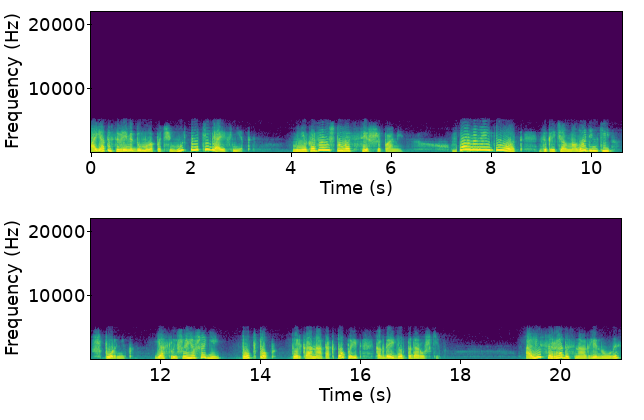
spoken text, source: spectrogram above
«А я-то все время думала, почему это у тебя их нет? Мне казалось, что у вас все с шипами». «Вон она идет!» — закричал молоденький шпорник. «Я слышу ее шаги. Топ-топ. Только она так топает, когда идет по дорожке». Алиса радостно оглянулась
